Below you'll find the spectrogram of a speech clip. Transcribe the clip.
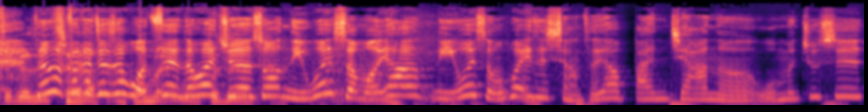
这个这个这个就是我们之前都会觉得说，你为什么要你为什么会一直想着要搬家呢？我们就是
